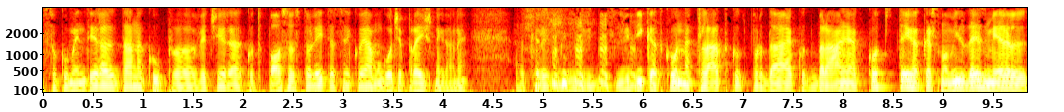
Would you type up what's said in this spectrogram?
so komentirali ta nakup eh, večera kot posel stoletja, sem rekel, ja, mogoče prejšnjega, ne? ker z vidika tako naklad kot prodaja, kot branja, kot tega, kar smo mi zdaj izmerili,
